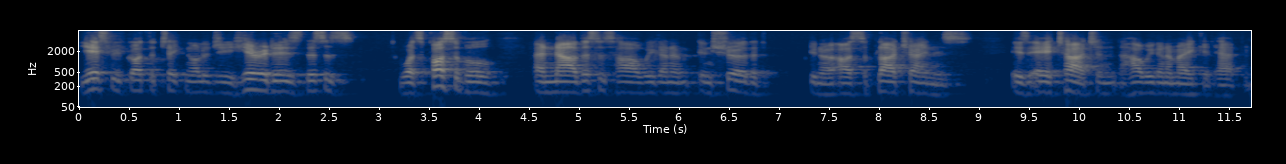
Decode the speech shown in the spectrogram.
yes, we've got the technology. Here it is. This is what's possible. And now this is how we're going to ensure that you know our supply chain is is airtight and how we're going to make it happen.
